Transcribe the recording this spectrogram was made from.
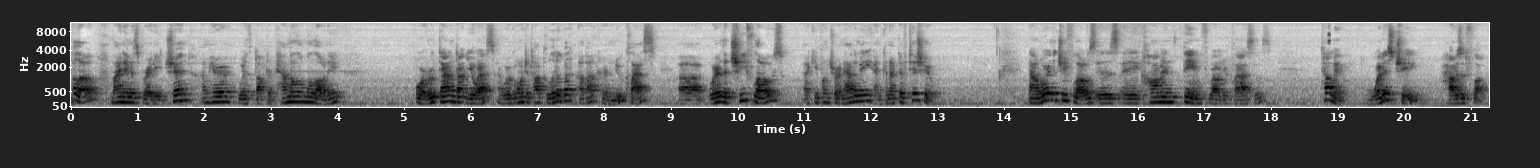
Hello, my name is Brady Chin. I'm here with Dr. Pamela Maloney for rootdown.us, and we're going to talk a little bit about her new class, uh, Where the Chi Flows, Acupuncture Anatomy and Connective Tissue. Now, Where the Chi Flows is a common theme throughout your classes. Tell me, what is Chi? How does it flow?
